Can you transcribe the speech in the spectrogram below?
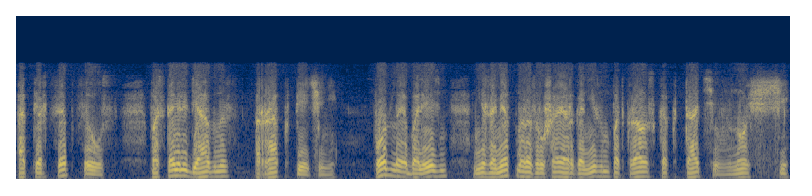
Аперцепциус поставили диагноз «рак печени». Подлая болезнь, незаметно разрушая организм, подкралась как тать в нощи,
